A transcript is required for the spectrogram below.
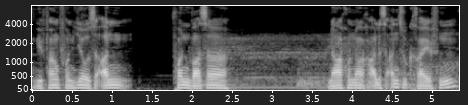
Wir fangen von hier aus an, von Wasser nach und nach alles anzugreifen.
